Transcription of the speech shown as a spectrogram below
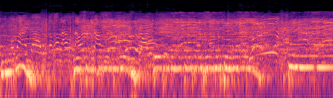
我买了，我刚刚找了找，是我买的。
